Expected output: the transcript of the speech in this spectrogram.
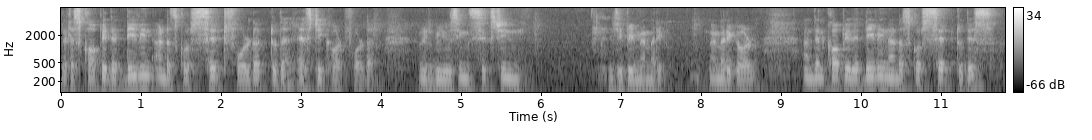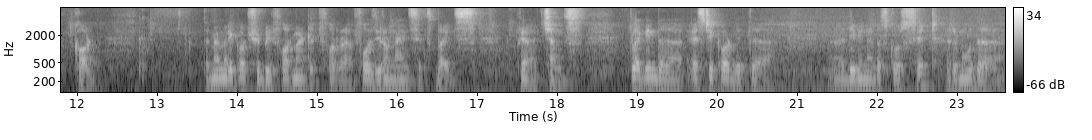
Let us copy the dwin underscore set folder to the sd card folder. We'll be using 16 GB memory memory card and then copy the dwin underscore set to this card. The memory card should be formatted for uh, 4096 bytes uh, chunks. Plug in the SD card with the uh, dwin underscore set remove the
